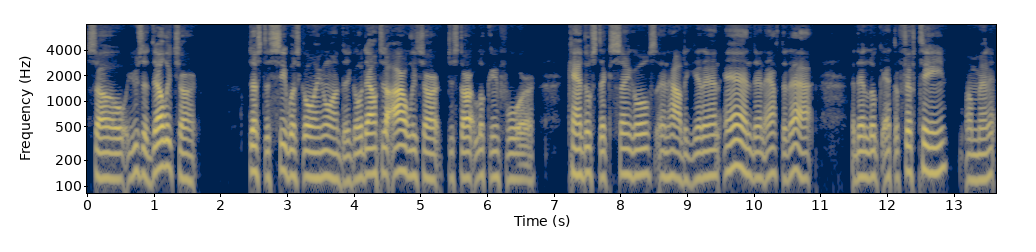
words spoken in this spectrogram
so use a daily chart just to see what's going on. They go down to the hourly chart to start looking for candlestick singles and how to get in, and then after that, and then look at the 15 a minute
